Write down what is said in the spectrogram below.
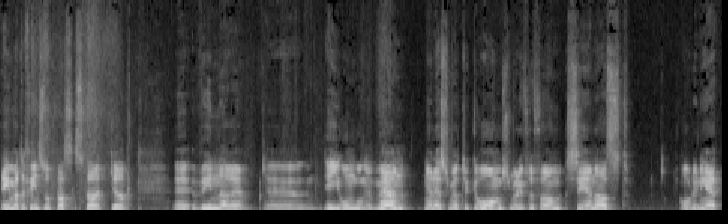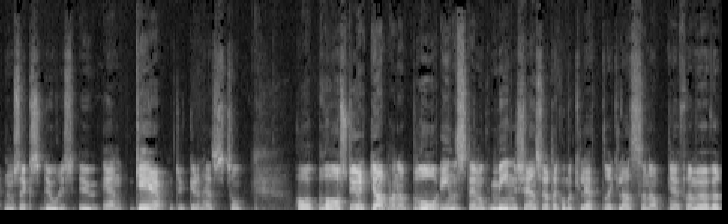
I och med att det finns så pass starka eh, vinnare eh, i omgången. Men en häst som jag tycker om, som jag lyfte fram senast. Avdelning 1, nummer 6, Dolis UNG. Jag tycker det är en häst som har bra styrka, han har bra inställning och min känsla är att han kommer klättra i klasserna eh, framöver.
